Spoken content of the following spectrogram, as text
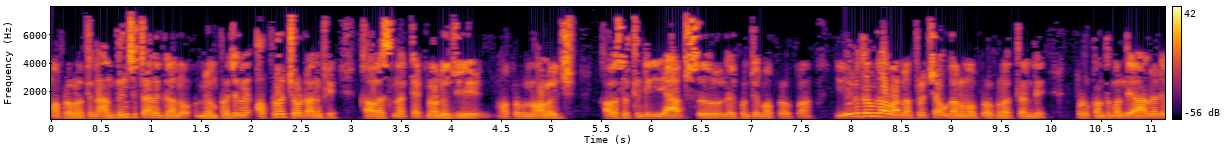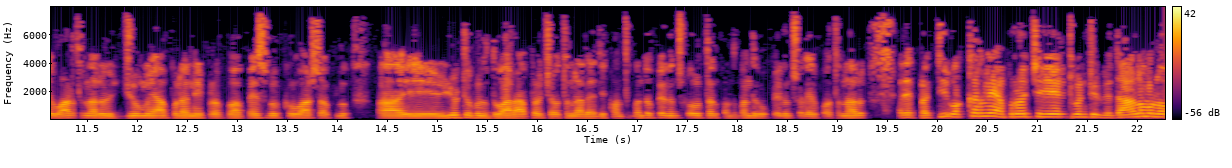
మా ప్రభుత్వాన్ని అందించడానికి గాను మేము ప్రజల్ని అప్రోచ్ అవడానికి కావాల్సిన టెక్నాలజీ మా ప్రభు నాలెడ్జ్ కావాల్సినటువంటి యాప్స్ లేకుంటే మా ప్రభు ఏ విధంగా వారిని అప్రోచ్ అవ్వగలమో ప్రభు తండ్రి ఇప్పుడు కొంతమంది ఆల్రెడీ వాడుతున్నారు జూమ్ యాప్లని ప్రభు ఫేస్బుక్ వాట్సాప్ ఈ యూట్యూబ్ ద్వారా అప్రోచ్ అవుతున్నారు. అది కొంతమంది ఉపయోగించుకోగలుగుతారు కొంతమంది ఉపయోగించుకోలేకపోతున్నారు. అదే ప్రతి ఒక్కరిని అప్రోచ్ అయ్యేటువంటి విధానంలో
